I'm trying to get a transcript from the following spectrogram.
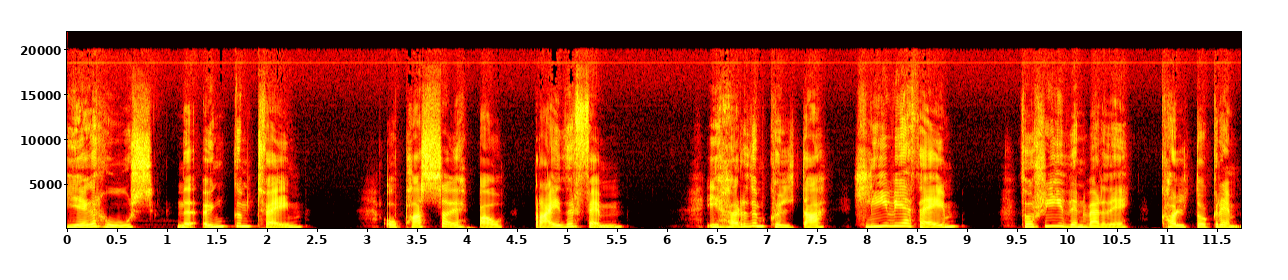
Ég er hús með öngum tveim og passa upp á bræður fimm. Í hörðum kulda hlýfi ég þeim þó hríðin verði köld og grimm.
